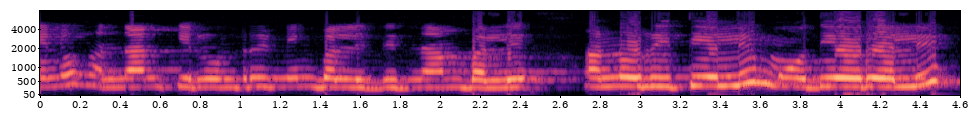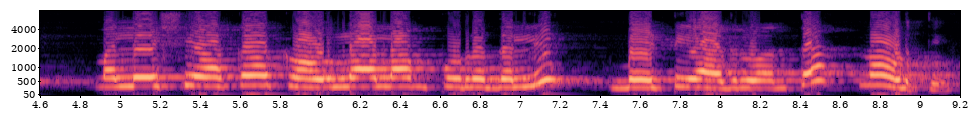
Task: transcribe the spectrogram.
ಏನು ಹೊಂದಾಣಿಕಿರುಣ್ರಿ ನಿಂಬಲ್ಲಿದ್ದಿದ್ ಬಲ್ಲಿ ಅನ್ನೋ ರೀತಿಯಲ್ಲಿ ಮೋದಿ ಅಲ್ಲಿ ಮಲೇಷಿಯಾಕ ಕೌಲಾಲಂಪುರದಲ್ಲಿ ಭೇಟಿಯಾದ್ರು ಅಂತ ನೋಡ್ತೀವಿ.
